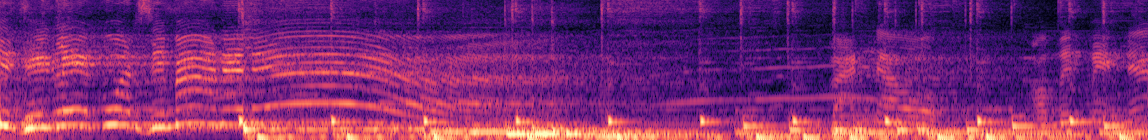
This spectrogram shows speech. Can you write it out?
คิดถึงเลขวันสิมานี่เด้อฝันเราเอาแม่นๆนะ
